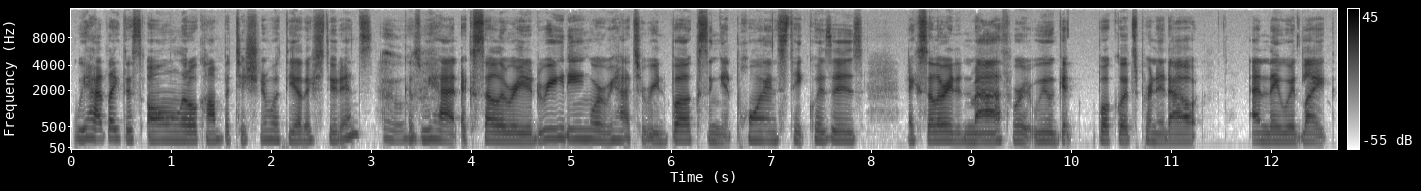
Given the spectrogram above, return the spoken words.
we had like this own little competition with the other students Oh. because we had accelerated reading where we had to read books and get points, take quizzes, accelerated math where we would get booklets printed out and they would like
